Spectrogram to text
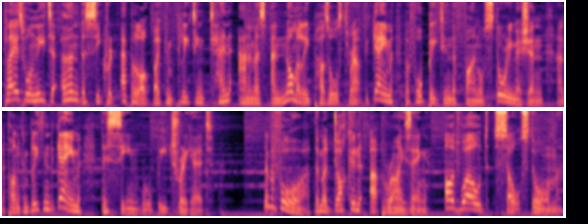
Players will need to earn the secret epilogue by completing 10 Animus Anomaly puzzles throughout the game before beating the final story mission, and upon completing the game, this scene will be triggered. Number 4. The Mudokon Uprising Oddworld Soulstorm.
